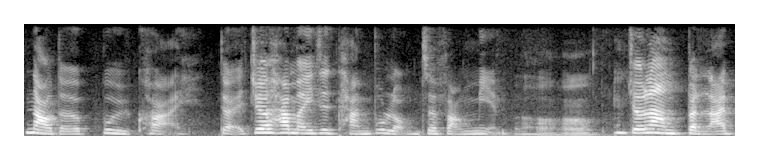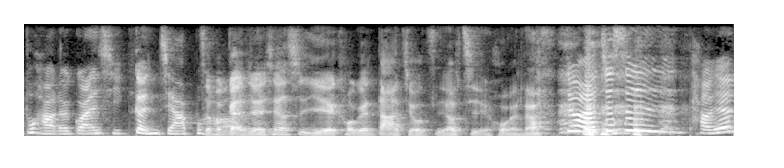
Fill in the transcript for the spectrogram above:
闹得不愉快。对，就是他们一直谈不拢这方面，uh -huh. 就让本来不好的关系更加不好。怎么感觉像是野口跟大舅子要结婚啊？对啊，就是好像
